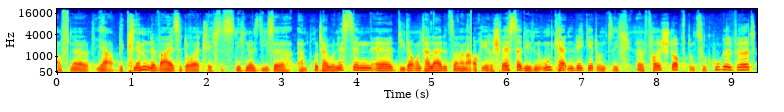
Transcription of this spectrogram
auf eine ja, beklemmende Weise deutlich. Es ist nicht nur diese äh, Protagonistin, äh, die darunter leidet, sondern auch ihre Schwester, die den umgekehrten Weg geht und sich äh, vollstopft und zur Kugel wird.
